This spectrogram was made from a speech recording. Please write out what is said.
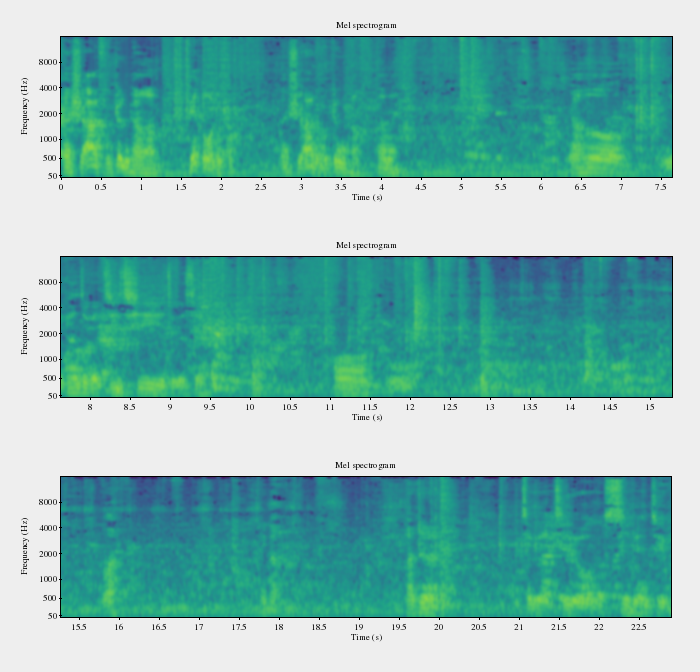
看十二伏正常啊，别躲着光，看十二伏正常，看到没？然后你看这个机器这个线，哦图。啊，你看，它这这个只有四点几伏，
